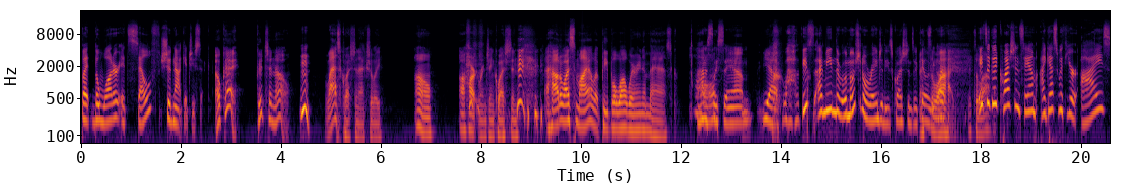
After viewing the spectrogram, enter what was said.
but the water itself should not get you sick. Okay. Good to know. Mm. Last question, actually. Oh, a heart wrenching question. How do I smile at people while wearing a mask? Honestly, Sam. Yeah. Wow. These, I mean, the emotional range of these questions are killing It's a me. lot. It's a It's lot. a good question, Sam. I guess with your eyes,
